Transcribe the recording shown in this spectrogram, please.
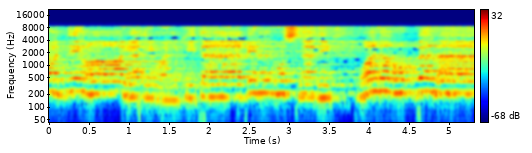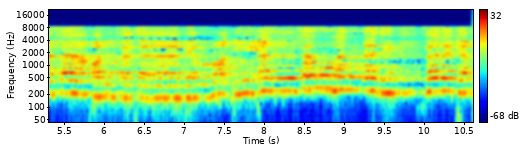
والدراية والكتاب المسند. ولربما فاق الفتى بالرأي ألف مهند. فلكم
